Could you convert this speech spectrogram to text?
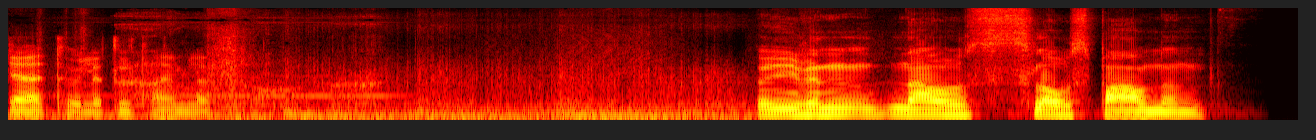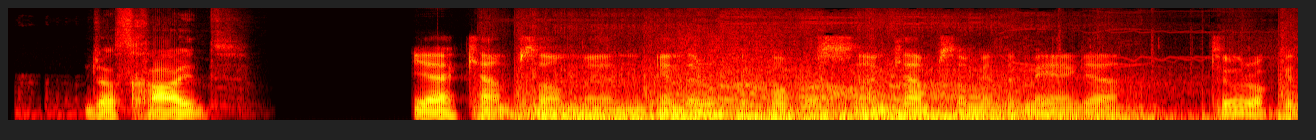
Yeah, too little time left. So even now, slow spawn and just hide. Yeah, camp some in, in the rocket box and camp some in the mega. Two rocket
